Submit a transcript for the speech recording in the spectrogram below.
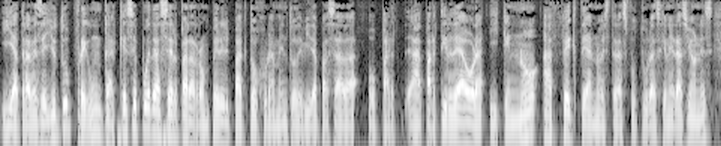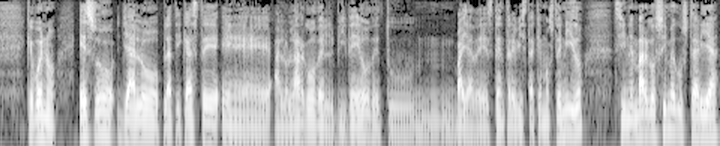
y a través de YouTube pregunta, ¿qué se puede hacer para romper el pacto o juramento de vida pasada o a partir de ahora y que no afecte a nuestras futuras generaciones? Que bueno, eso ya lo platicaste eh, a lo largo del video de tu, vaya, de esta entrevista que hemos tenido. Sin embargo, sí me gustaría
